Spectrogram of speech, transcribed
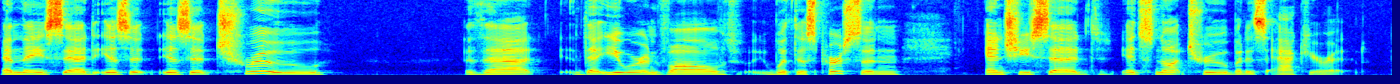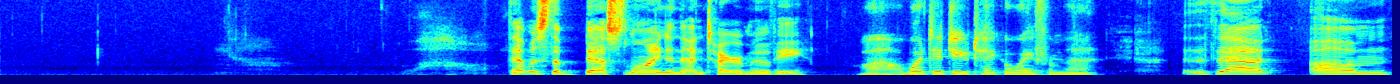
And they said is it is it true that that you were involved with this person and she said it's not true but it's accurate Wow. That was the best line in that entire movie. Wow. What did you take away from that? That um,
